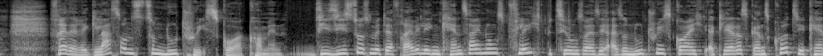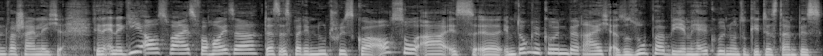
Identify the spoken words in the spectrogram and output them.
Frederik, lass uns zum Nutri-Score kommen. Wie siehst du es mit der freiwilligen Kennzeichnungspflicht, beziehungsweise also Nutri-Score? Ich erkläre das ganz kurz. Ihr kennt wahrscheinlich den Energieausweis für Häuser. Das ist bei dem Nutri-Score auch so. A ist äh, im dunkelgrünen Bereich, also super, B im hellgrünen und so geht es dann bis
